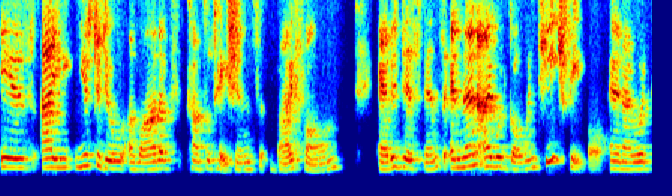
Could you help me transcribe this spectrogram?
is I used to do a lot of consultations by phone at a distance. And then I would go and teach people and I would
